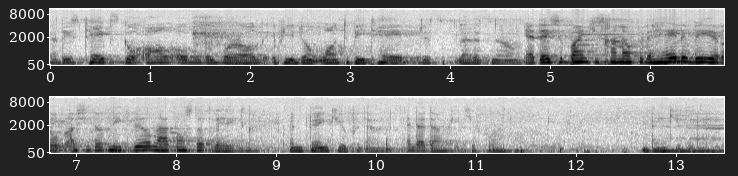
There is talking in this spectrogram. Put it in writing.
Yeah, these tapes go all over the world. If you don't want to be taped, just let us know. Ja, deze bandjes gaan over de hele wereld. Als je dat niet wil, laat ons dat weten. And thank you for that. En daar dank ik je voor. Thank you for that.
